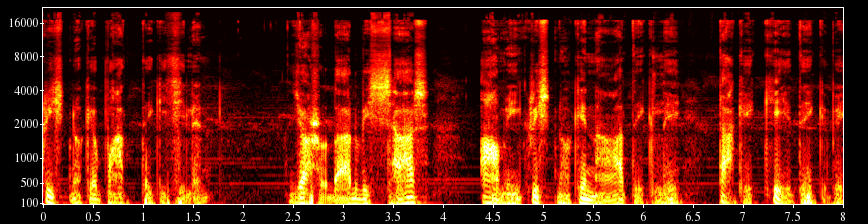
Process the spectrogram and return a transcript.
কৃষ্ণকে বাঁধতে গেছিলেন। যশোদার বিশ্বাস, আমি কৃষ্ণকে না দেখলে তাকে কে দেখবে?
